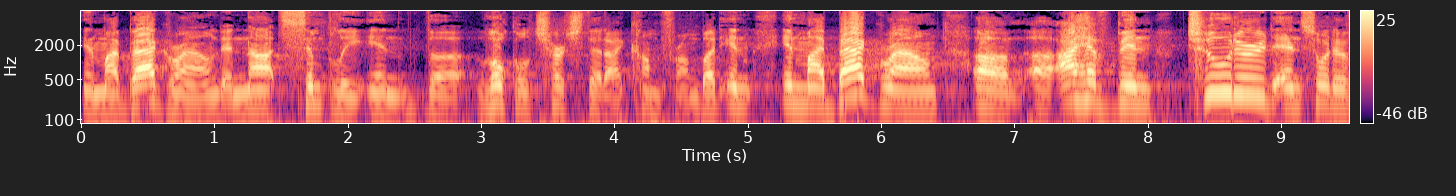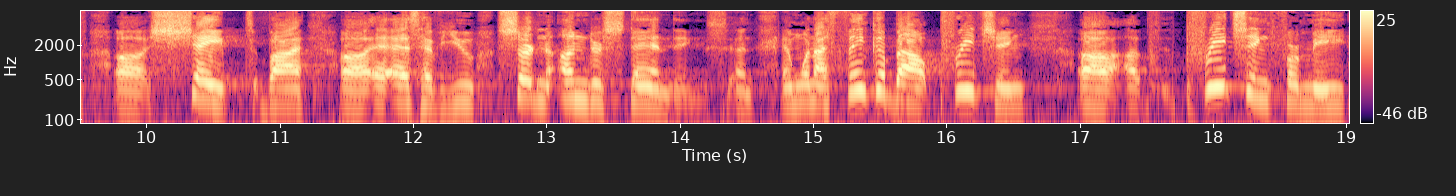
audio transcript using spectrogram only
In my background, and not simply in the local church that I come from, but in, in my background, um, uh, I have been tutored and sort of uh, shaped by, uh, as have you, certain understandings. And, and when I think about preaching, uh, uh, preaching for me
